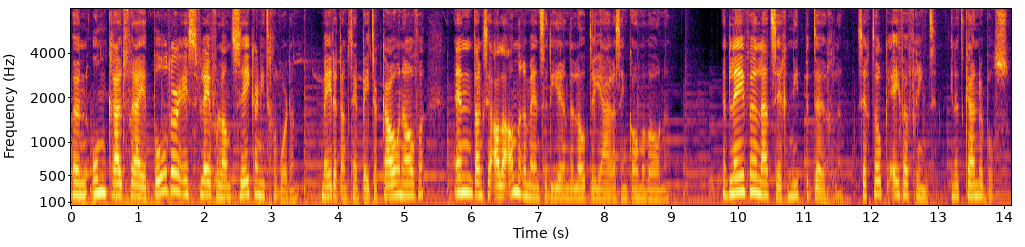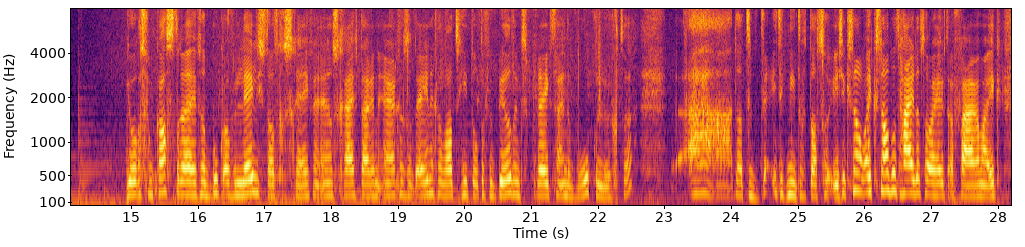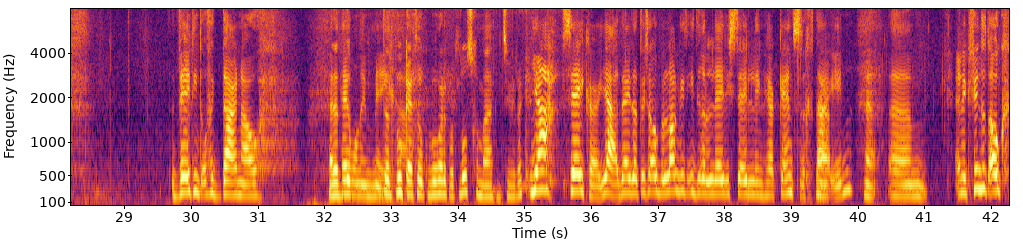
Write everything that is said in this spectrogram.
Een onkruidvrije polder is Flevoland zeker niet geworden. Mede dankzij Peter Kouwenhoven en dankzij alle andere mensen die er in de loop der jaren zijn komen wonen. Het leven laat zich niet beteugelen, zegt ook Eva Vriend in het Kuinderbos. Joris van Kasteren heeft dat boek over Lelystad geschreven en schrijft daarin ergens: het enige wat hier tot de verbeelding spreekt zijn de wolkenluchten. Ah, dat weet ik niet of dat zo is. Ik snap, ik snap dat hij dat zo heeft ervaren, maar ik weet niet of ik daar nou dat, helemaal in meega. dat boek heeft ook behoorlijk wat losgemaakt natuurlijk. Ja, zeker. Ja, nee, dat is ook lang niet iedere Lelystedeling herkent zich daarin. Ja. Ehm, en ik vind het ook.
